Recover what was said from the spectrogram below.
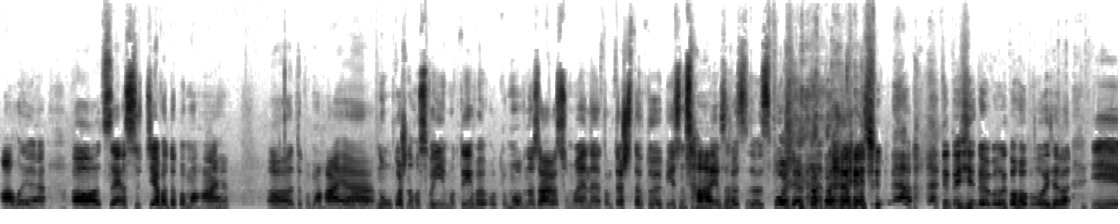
Але це суттєво допомагає. Е, Допомагає ну у кожного свої мотиви. От умовно зараз у мене там теж стартує бізнес. А я зараз е, спойлер, до речі, під егідою великого блогера. І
